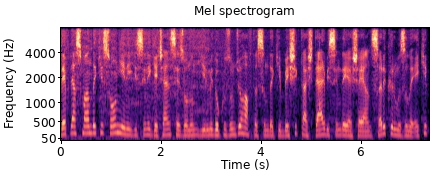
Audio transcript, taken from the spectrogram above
Deplasmandaki son yenilgisini geçen sezonun 29. haftasındaki Beşiktaş derbisinde yaşayan sarı kırmızılı ekip,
